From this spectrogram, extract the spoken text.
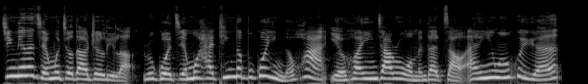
今天的节目就到这里了。如果节目还听得不过瘾的话，也欢迎加入我们的早安英文会员。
